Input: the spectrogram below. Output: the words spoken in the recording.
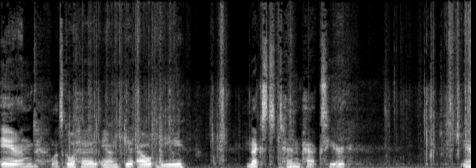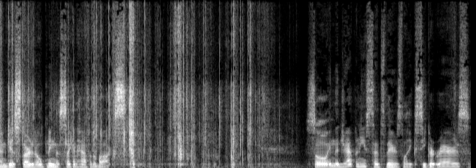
And let's go ahead and get out the next 10 packs here and get started opening the second half of the box. So in the Japanese sets, there's like secret rares.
